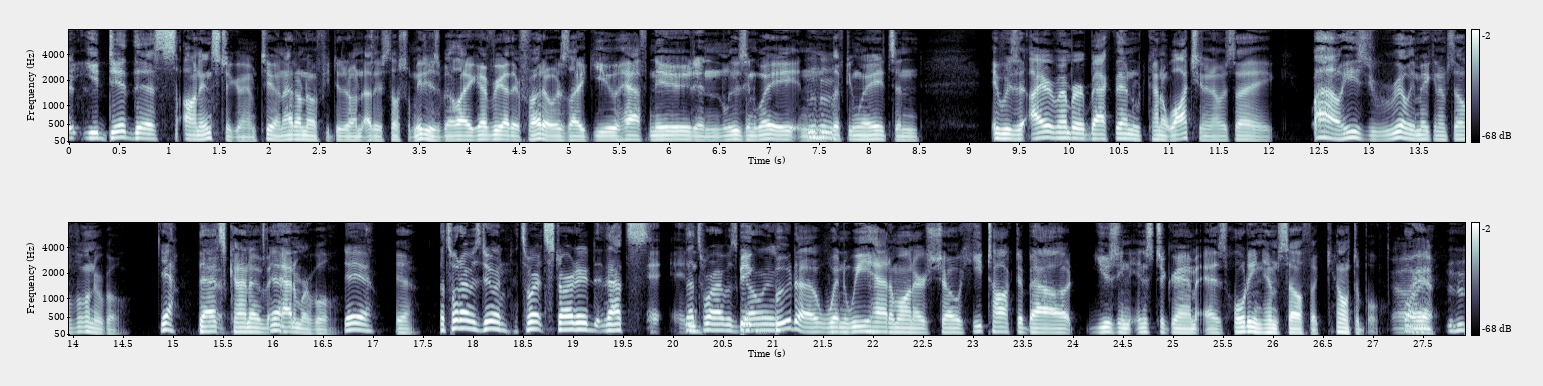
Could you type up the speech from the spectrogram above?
right. you did this on Instagram too, and I don't know if you did it on other social medias, but like every other photo is like you half nude and losing weight and Mhm. lifting weights, and it was. I remember back then, kind of watching and I was like, "Wow, he's really making himself vulnerable." Yeah. that's kind of Yeah. admirable. Yeah, yeah, Yeah. That's what I was doing. That's where it started. That's And that's where I was Big going. Buddha, when we had him on our show, he talked about using Instagram as holding himself accountable. Oh yeah. hmm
